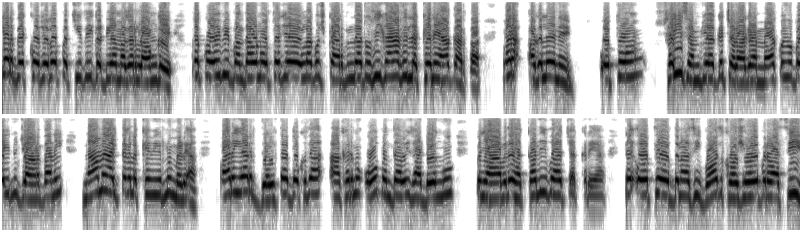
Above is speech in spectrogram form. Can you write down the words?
ਯਾਰ ਦੇਖੋ, ਜਦੋਂ 25 30 ਗੱਡੀਆਂ ਮਗਰ ਲਾਉਂਗੇ, ਤਾਂ ਕੋਈ ਵੀ ਬੰਦਾ ਉਹਨੂੰ ਉੱਥੇ ਜੇ ਅਗਲਾ ਕੁਝ ਕਰ ਦਿੰਦਾ, ਤੁਸੀਂ ਕਹਿਣਾ ਸੀ ਲੱਖੇ ਨੇ ਆਹ ਕਰਤਾ। ਪਰ ਅਗਲੇ ਨੇ ਉਤੋਂ ਸਹੀ ਸਮਝਿਆ ਕਿ ਚਲਾ ਗਿਆ। ਮੈਂ ਕੋਈ ਬਾਈ ਨੂੰ ਜਾਣਦਾ ਨਹੀਂ, ਨਾ ਮੈਂ ਅੱਜ ਤੱਕ ਲੱਖੇ ਵੀਰ ਨੂੰ ਮਿਲਿਆ। ਪਰ ਯਾਰ ਦਿਲ ਤਾਂ ਦੁਖਦਾ ਆਖਰ ਨੂੰ ਉਹ ਬੰਦਾ ਵੀ ਸਾਡੇ ਵਾਂਗੂ ਪੰਜਾਬ ਦੇ ਹੱਕਾਂ ਦੀ ਆਵਾਜ਼ ਚੱਕ ਰਿਹਾ। ਤੇ ਉੱਥੇ ਉਦੋਂ ਅਸੀਂ ਬਹੁਤ ਖੁਸ਼ ਹੋਏ ਪ੍ਰਵਾਸੀ,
